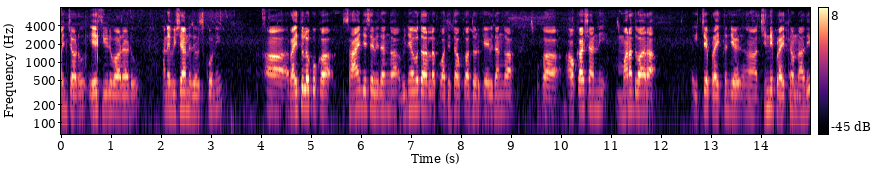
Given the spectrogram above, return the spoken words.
పెంచాడు ఏ సీడ్ వాడాడు అనే విషయాన్ని తెలుసుకొని రైతులకు ఒక సాయం చేసే విధంగా వినియోగదారులకు అతి చౌకగా దొరికే విధంగా ఒక అవకాశాన్ని మన ద్వారా ఇచ్చే ప్రయత్నం చే చిన్ని ప్రయత్నం ఉన్నది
